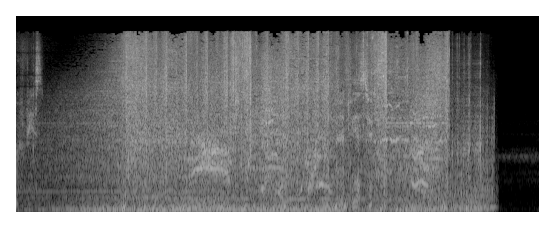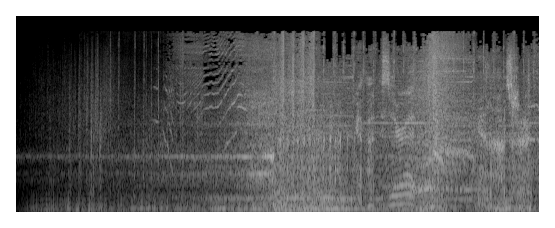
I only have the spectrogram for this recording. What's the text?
Morpheus. Morpheus. I thought this is it. Yeah, that's it.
